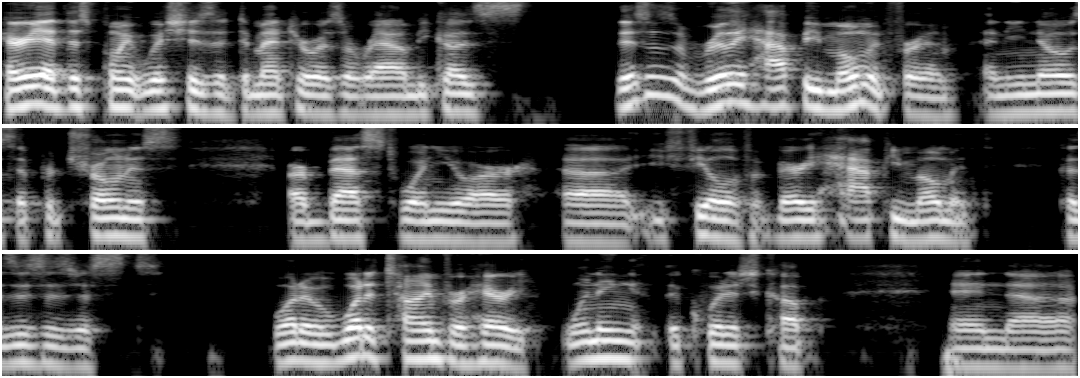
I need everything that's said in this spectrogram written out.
Harry at this point wishes that Dementor was around because this is a really happy moment for him, and he knows that Patronus are best when you are uh, you feel a very happy moment because this is just what a what a time for Harry winning the Quidditch Cup, and uh,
